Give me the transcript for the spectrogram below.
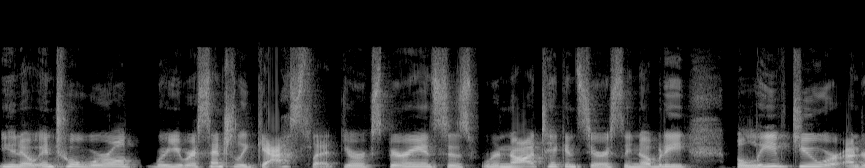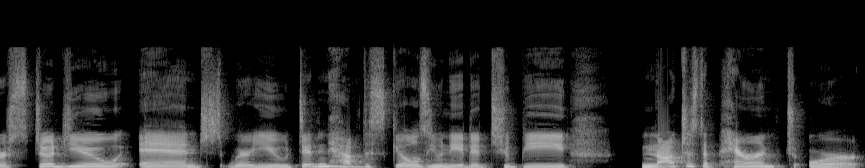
you know, into a world where you were essentially gaslit. Your experiences were not taken seriously. Nobody believed you or understood you, and where you didn't have the skills you needed to be not just a parent or,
